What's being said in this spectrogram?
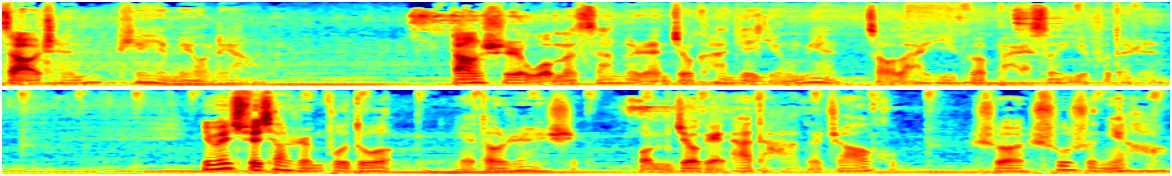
早晨天也没有亮。当时我们三个人就看见迎面走来一个白色衣服的人。因为学校人不多，也都认识，我们就给他打了个招呼，说：“叔叔你好。”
